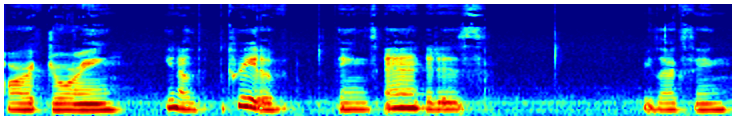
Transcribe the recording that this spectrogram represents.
art, drawing, you know, creative things. And it is relaxing.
